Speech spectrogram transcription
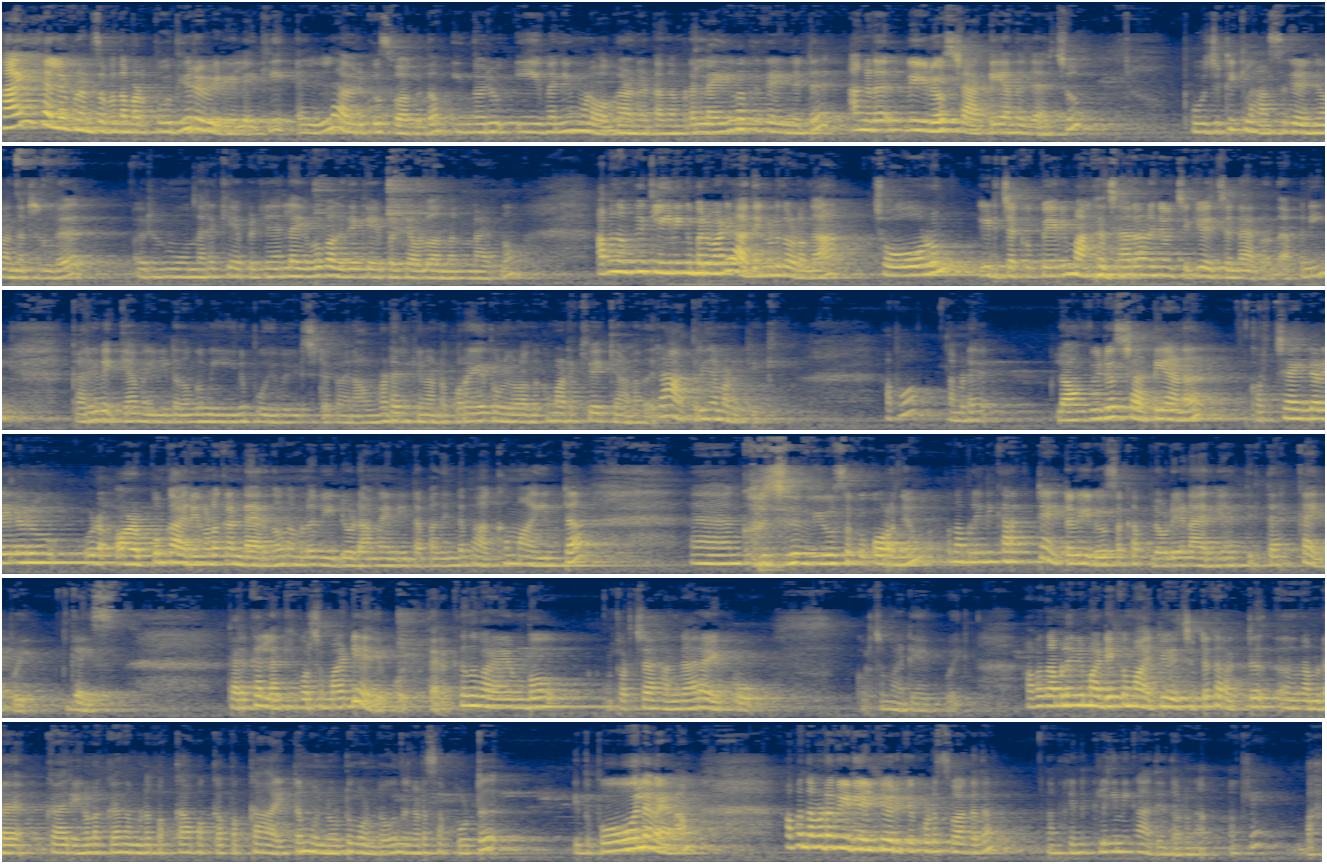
Hi hello friends അപ്പോൾ നമ്മുടെ പുതിയൊരു വീഡിയോയിലേക്ക് എല്ലാവർക്കും സ്വാഗതം. ഇന്നൊരു ഈവനിങ് വ്ളോഗാണ് കേട്ടോ. നമ്മുടെ ലൈവൊക്കെ കഴിഞ്ഞിട്ട് അങ്ങോട്ട് വീഡിയോ സ്റ്റാർട്ട് ചെയ്യാമെന്ന് വിചാരിച്ചു. പൂജയ്ക്ക് ക്ലാസ് കഴിഞ്ഞ് വന്നിട്ടുണ്ട്. ഒരു മൂന്നരയ്ക്ക് ആയപ്പോഴേക്കും ഞാൻ ലൈവ് പകുതിയൊക്കെ ആയപ്പോഴേക്കും അവൾ വന്നിട്ടുണ്ടായിരുന്നു. അപ്പോൾ നമുക്ക് ക്ലീനിങ് പരിപാടി ആദ്യം കൂടി തുടങ്ങാം. ചോറും ഇടിച്ചക്കപ്പേരും മഹചാറാണ് ഞാൻ ഉച്ചയ്ക്ക് വെച്ചിട്ടുണ്ടായിരുന്നത്. അപ്പം ഇനി കറി വെക്കാൻ വേണ്ടിയിട്ട് നമുക്ക് മീൻ പോയി മേടിച്ചിട്ടൊക്കെ വേണം അവിടെ ഇരിക്കണുണ്ട് കുറേ തുണികളൊക്കെ മടക്കി വെക്കാനുള്ളത്. രാത്രി ഞാൻ മടക്കി വയ്ക്കും അപ്പോൾ നമ്മുടെ ലോങ് വീഡിയോ സ്റ്റാർട്ട് ചെയ്യാണ്. കുറച്ച് അതിന്റെ ഇടയിൽ ഒരു ഉഴപ്പും കാര്യങ്ങളൊക്കെ ഉണ്ടായിരുന്നു. നമ്മൾ വീഡിയോ ഇടാൻ വേണ്ടിയിട്ട്. അപ്പോൾ അതിന്റെ ഭാഗമായിട്ട് കുറച്ച് വ്യൂസ് ഒക്കെ കുറഞ്ഞു. അപ്പോൾ നമ്മളിനി കറക്റ്റായിട്ട് വീഡിയോസൊക്കെ അപ്ലോഡ് ചെയ്യണമായിരിക്കും ഇത്തിരി തിരക്കായിപ്പോയി ഗൈസ് തിരക്കല്ലാക്കി കുറച്ച് മടിയായിപ്പോയി. തിരക്കെന്ന് പറയുമ്പോൾ കുറച്ച് അഹങ്കാരമായിപ്പോവും കുറച്ച് മടിയായിപ്പോയി. അപ്പോൾ നമ്മളിനി മടിയൊക്കെ മാറ്റി വെച്ചിട്ട് കറക്റ്റ് നമ്മുടെ കാര്യങ്ങളൊക്കെ നമ്മൾ പക്ക പക്ക പക്ക ആയിട്ട് മുന്നോട്ട് കൊണ്ടുപോകും. നിങ്ങളുടെ സപ്പോർട്ട് ഇതുപോലെ വേണം. അപ്പോൾ നമ്മുടെ വീഡിയോയിലേക്ക് ഒരിക്കൽ കൂടെ സ്വാഗതം. നമുക്കിനി ക്ലീനിങ് ആദ്യം തുടങ്ങാം. ഓക്കെ ബാ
